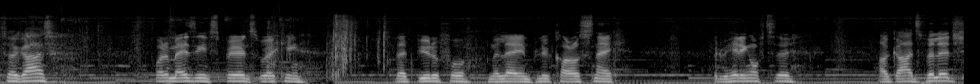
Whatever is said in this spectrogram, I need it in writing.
So guys, what amazing experience working that beautiful Malayan blue coral snake. But we're heading off to our guide's village.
